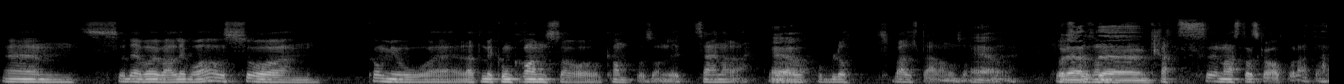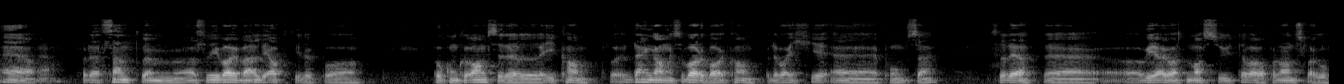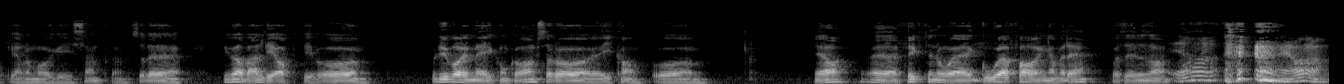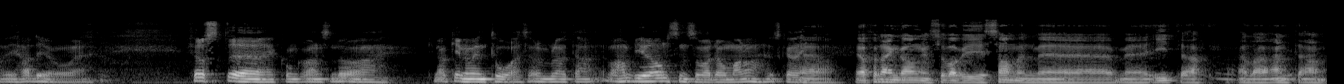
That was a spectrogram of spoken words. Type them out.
Um, så det var jo veldig bra. Og så kom jo uh, dette med konkurranser og kamp og sånn litt seinere. Ja. På blått belte eller noe sånt. Ja. Første det, sånn kretsmesterskap og dette her. Ja. ja. For det sentrum Altså, vi var jo veldig aktive på, på konkurransedelen i kamp. Den gangen så var det bare kamp, det var ikke eh, pomse. Så det at eh, Vi har jo hatt masse utøvere på landslaget opp igjennom òg i sentrum. Så det, vi var veldig aktive. Og, og, du var jo med i konkurranser da i kamp. Og ja, eh, fikk du noen gode erfaringer med det, for å si det sånn? Ja, ja da. Vi hadde jo Først første konkurransen da knakk jeg nå en tå. Så det, ble, det var han Bjørnsen som var dommer, da, husker jeg. Ja. ja, for den gangen så var vi sammen med, med ITF, eller NTN.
